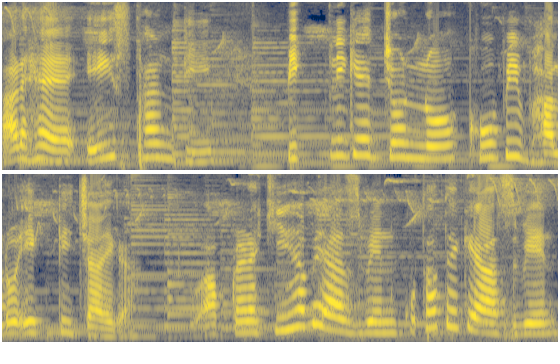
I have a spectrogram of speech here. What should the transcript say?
আর হ্যাঁ এই স্থানটি পিকনিকের জন্য খুবই ভালো একটি জায়গা। আপনারা কীভাবে আসবেন, কোথা থেকে আসবেন,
